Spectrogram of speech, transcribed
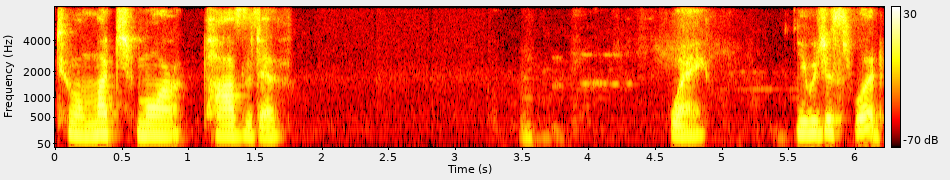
to a much more positive way. You just would.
